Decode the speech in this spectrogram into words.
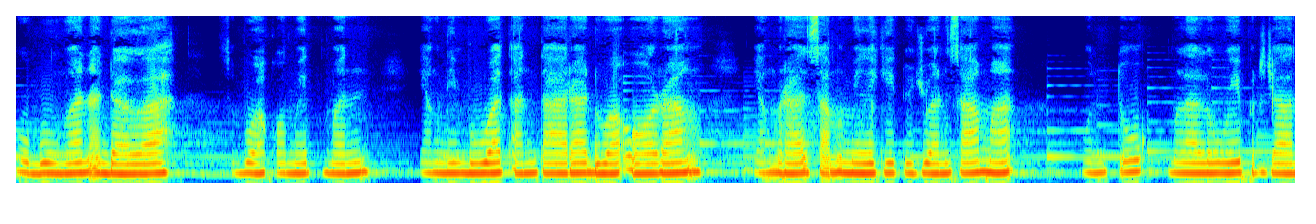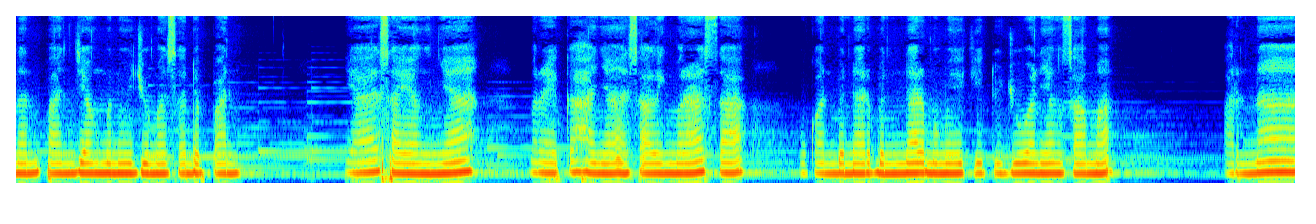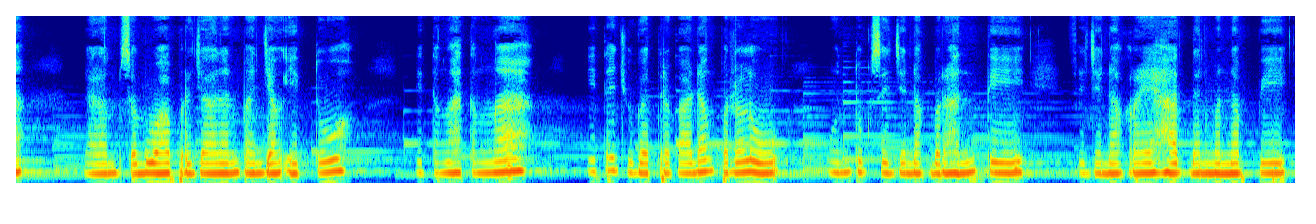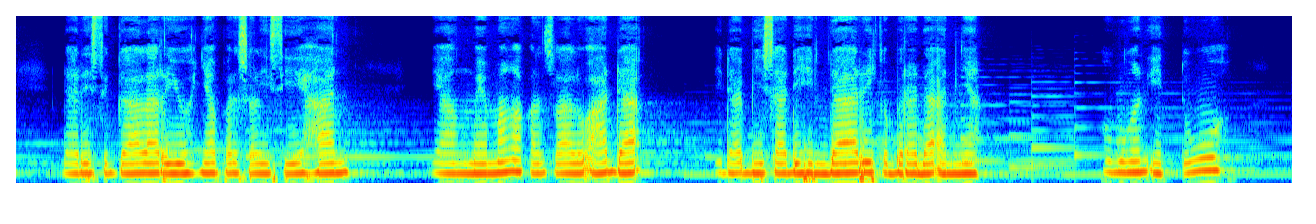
Hubungan adalah sebuah komitmen yang dibuat antara dua orang yang merasa memiliki tujuan sama untuk melalui perjalanan panjang menuju masa depan. Ya, sayangnya mereka hanya saling merasa, bukan benar-benar memiliki tujuan yang sama. Karena dalam sebuah perjalanan panjang itu, di tengah-tengah kita juga terkadang perlu untuk sejenak berhenti sejenak rehat dan menepi dari segala riuhnya perselisihan yang memang akan selalu ada, tidak bisa dihindari keberadaannya. Hubungan itu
